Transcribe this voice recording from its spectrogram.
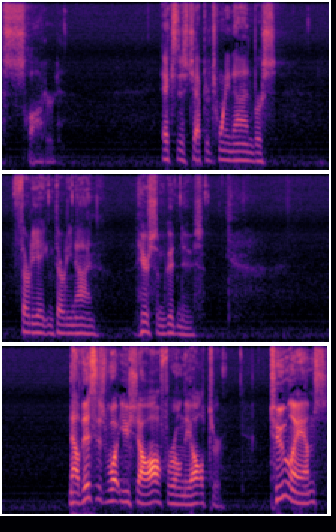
slaughtered. Exodus chapter 29, verse 38 and 39. Here's some good news. Now, this is what you shall offer on the altar two lambs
